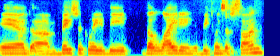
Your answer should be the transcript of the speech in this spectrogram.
and um, basically the the lighting between the sun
